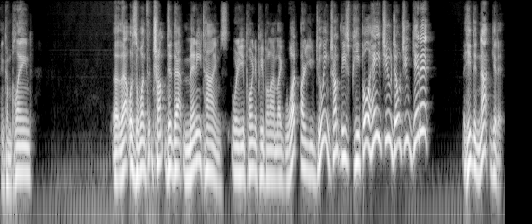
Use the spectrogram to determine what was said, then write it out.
and complained. Uh, that was the one thing. Trump did that many times where he appointed people, and I'm like, what are you doing, Trump? These people hate you. Don't you get it? He did not get it.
